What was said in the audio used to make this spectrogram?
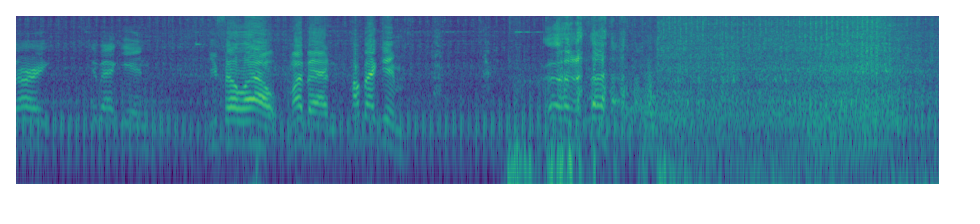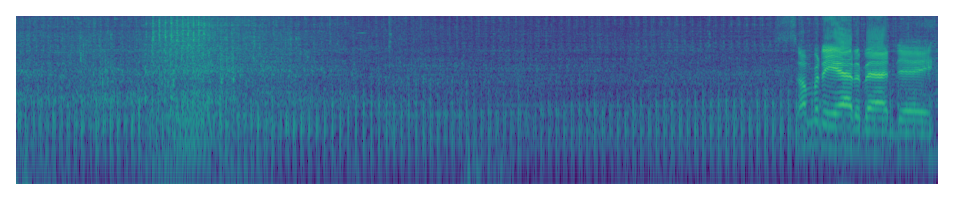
Sorry, get back in. You fell out. My bad. Hop back in. Somebody had a bad day.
